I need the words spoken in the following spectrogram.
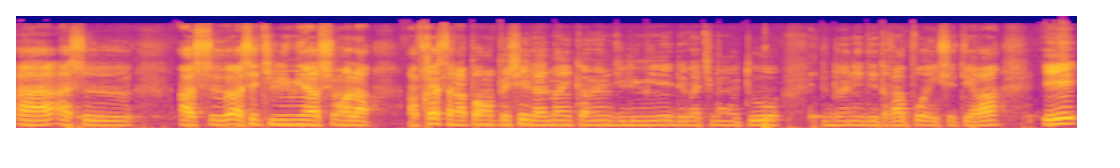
à, ce à, ce, à cette illumination-là. Après, ça n'a pas empêché l'Allemagne quand même d'illuminer des bâtiments autour, de donner des drapeaux, etc. Et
